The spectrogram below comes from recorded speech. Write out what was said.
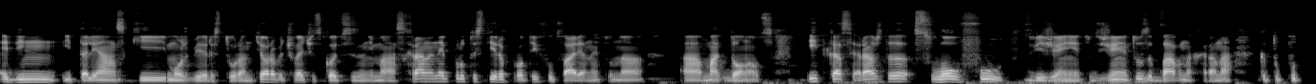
един италиански, може би ресторантьор, бе човечец, който се занимава с хранене, протестира против отварянето на а, Макдоналдс. И така се ражда slow food движението, движението за бавна храна. Като под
